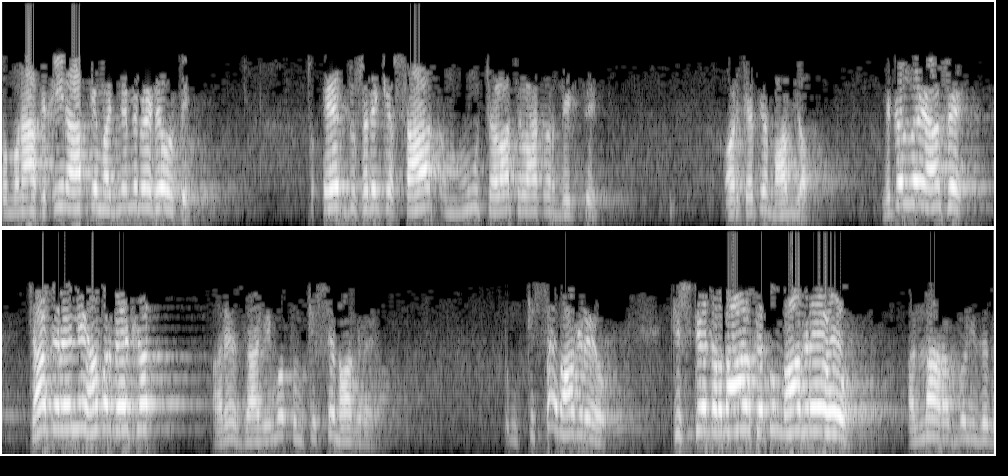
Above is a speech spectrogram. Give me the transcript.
تو منافقین آپ کے مجمے میں بیٹھے ہوتے، تو ایک دوسرے کے ساتھ منہ چڑھا چڑھا کر دیکھتے اور کہتے، بھاگ جاؤ، نکل گئے یہاں سے، کیا کریں گے یہاں پر بیٹھ کر؟ ارے ظالمو، تم کس سے بھاگ رہے ہو؟ تم کس سے بھاگ رہے ہو؟ کس کے دربار سے تم بھاگ رہے ہو؟ اللہ رب العزت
